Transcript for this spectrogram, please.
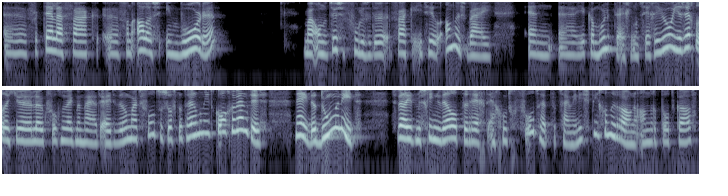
uh, vertellen vaak van alles in woorden, maar ondertussen voelen ze er vaak iets heel anders bij. En je kan moeilijk tegen iemand zeggen: joh, je zegt wel dat je leuk volgende week met mij uit eten wil, maar het voelt alsof dat helemaal niet congruent is. Nee, dat doen we niet. Terwijl je het misschien wel terecht en goed gevoeld hebt. Dat zijn weer die spiegelneuronen, andere podcast.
